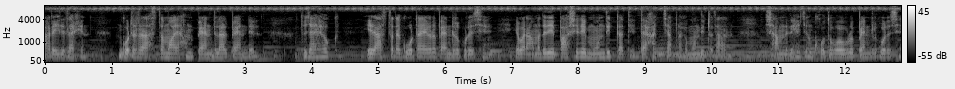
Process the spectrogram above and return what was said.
আর এই যে দেখেন গোটাটা রাস্তাময় এখন প্যান্ডেল আর প্যান্ডেল। তো যাই হোক, এই রাস্তাটা গোটা এগারো প্যান্ডেল করেছে। এবার আমাদের এই পাশের এই মন্দিরটাতে দেখাচ্ছে আপনাকে মন্দিরটা, দাঁড়ান। সামনে দেখেছেন কত বড় বড় প্যান্ডেল করেছে।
